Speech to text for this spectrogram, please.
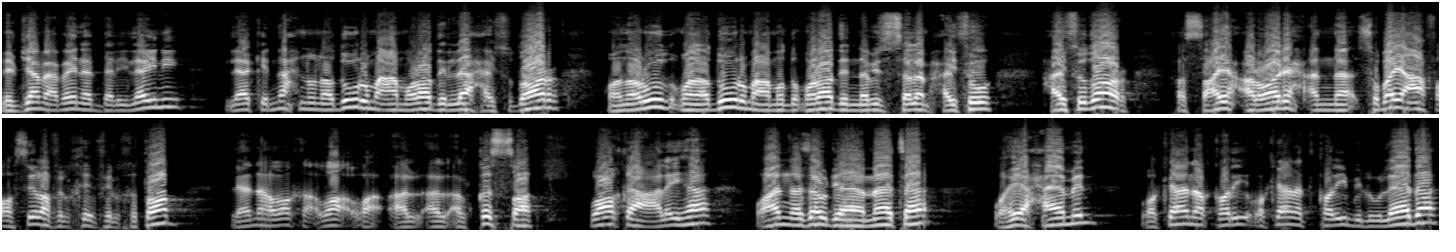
للجمع بين الدليلين لكن نحن ندور مع مراد الله حيث دار وندور مع مراد النبي صلى الله عليه وسلم حيث حيث دار. فالصحيح الراجح أن سبيعة فاصلة في الخطاب لأنها وقع القصة واقع عليها وأن زوجها مات وهي حامل وكان قريب وكانت قريب الولادة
